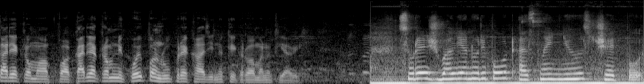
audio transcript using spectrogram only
કાર્યક્રમો આપવા, કાર્યક્રમની કોઈ પણ રૂપરેખા હજી નક્કી કરવામાં નથી આવી. સુરેશ ભાલિયાનો રિપોર્ટ એસ ન્યૂઝ જેતપુર.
